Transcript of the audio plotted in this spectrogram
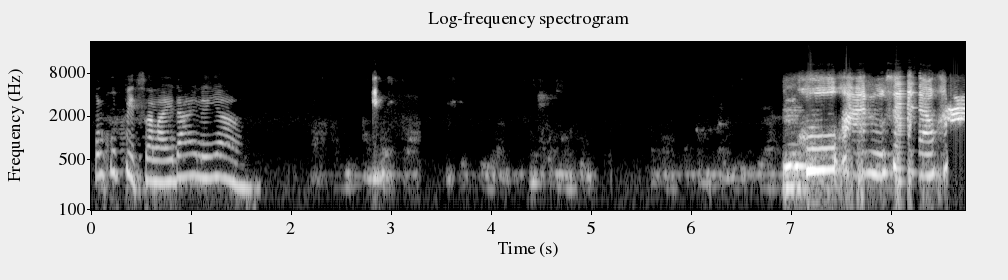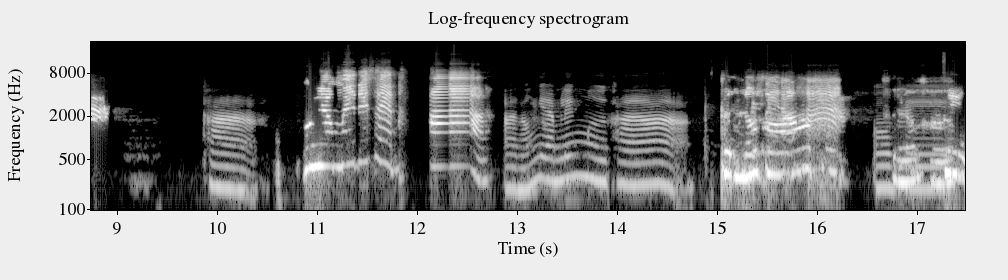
คุณครูปิดสไลด์ได้หรือยัง ครูค่ะหนูเสร็จแล้วค่ะค่ะ หนูยังไม่ได้เสร็จค่ะอ่าน้องแยมเร่งมือค่ะ เสร็จแล้วค่ะโอเสร็เคจแล้วค่ะเสร็จ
